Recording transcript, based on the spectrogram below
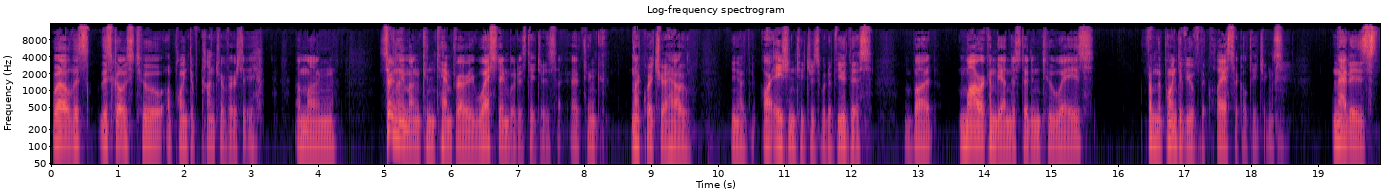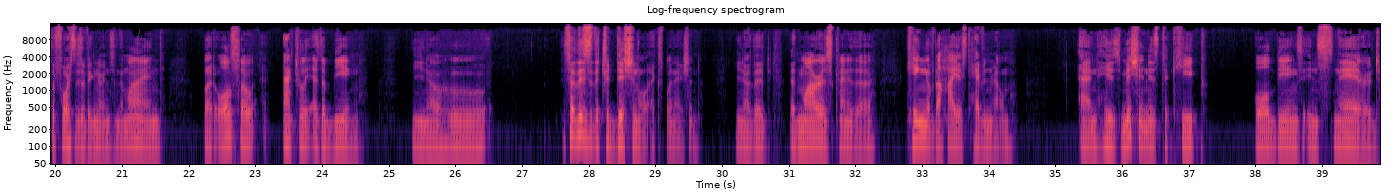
Well, this this goes to a point of controversy among certainly among contemporary Western Buddhist teachers. I think not quite sure how you know our Asian teachers would have viewed this, but Mara can be understood in two ways from the point of view of the classical teachings. And that is the forces of ignorance in the mind, but also actually as a being, you know, who. So this is the traditional explanation, you know, that, that Mara is kind of the king of the highest heaven realm. And his mission is to keep all beings ensnared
